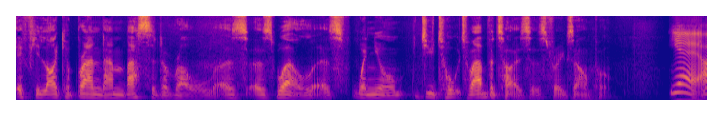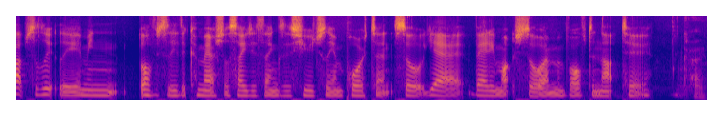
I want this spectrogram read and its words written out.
if you like, a brand ambassador role as as well as when you're? Do you talk to advertisers, for example? Yeah, absolutely. I mean, obviously the commercial side of things is hugely important. So yeah, very much so. I'm involved in that too. Okay,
